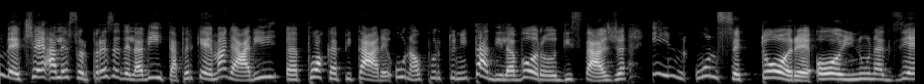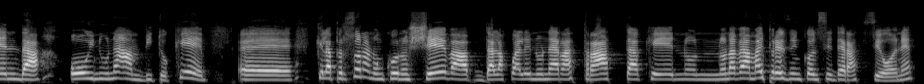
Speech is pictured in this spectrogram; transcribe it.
invece alle sorprese della vita, perché magari eh, può capitare un'opportunità di lavoro o di stage in un settore o in un'azienda o in un ambito che, eh, che la persona non conosceva, dalla quale non era attratta, che non, non, aveva mai preso in considerazione.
